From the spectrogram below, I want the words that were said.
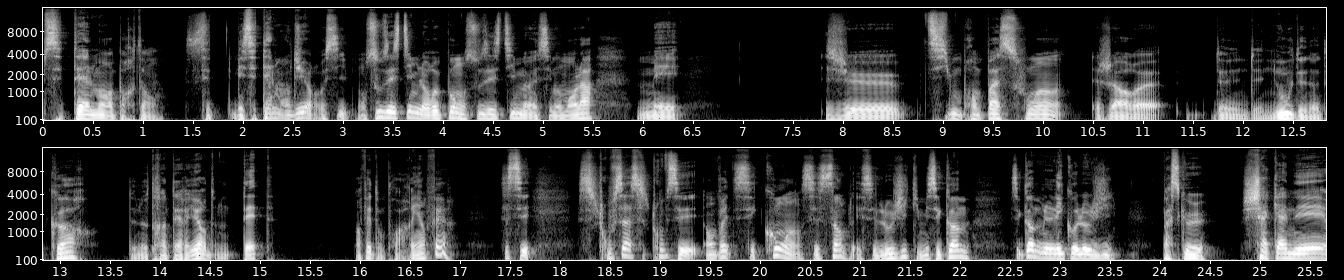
c'est tellement important. Mais c'est tellement dur aussi. On sous-estime le repos, on sous-estime euh, ces moments-là, mais je, si on ne prend pas soin, genre, de, de, nous, de notre corps, de notre intérieur, de notre tête, en fait, on pourra rien faire. C'est, je trouve ça, je trouve c'est, en fait, c'est con, hein, c'est simple et c'est logique, mais c'est comme, c'est comme l'écologie. Parce que chaque année,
